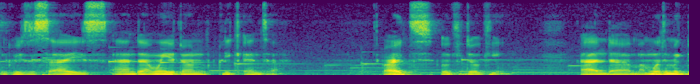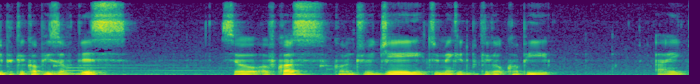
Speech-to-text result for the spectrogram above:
increase the size and uh, when you're done click enter. Right? Okie dokie. And um, I'm going to make duplicate copies of this so of course Ctrl J to make a duplicate copy like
